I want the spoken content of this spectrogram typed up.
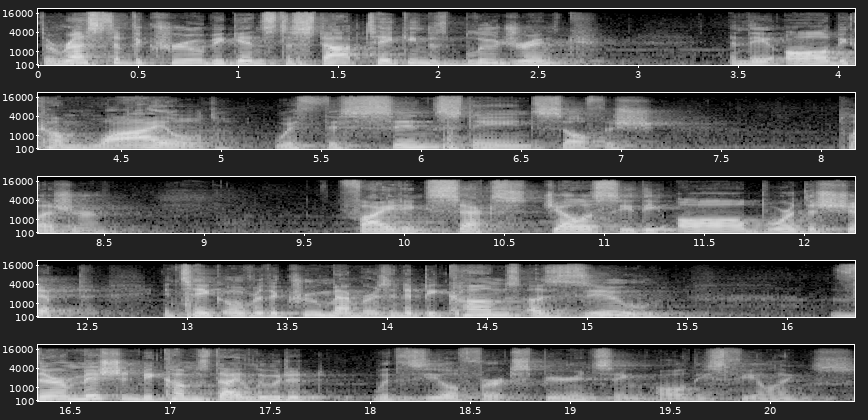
The rest of the crew begins to stop taking this blue drink, and they all become wild with this sin stained, selfish pleasure. Fighting, sex, jealousy, they all board the ship and take over the crew members, and it becomes a zoo their mission becomes diluted with zeal for experiencing all these feelings.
